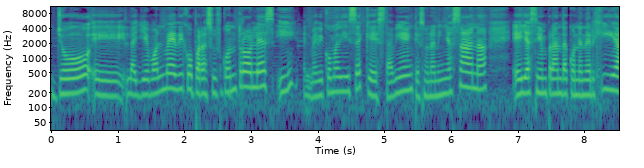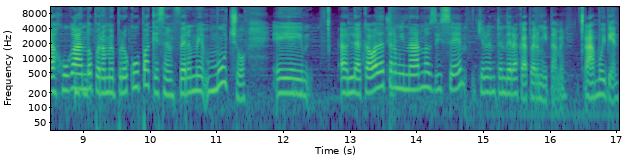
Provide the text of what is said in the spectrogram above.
Yo eh, la llevo al médico para sus controles y el médico me dice que está bien, que es una niña sana. Ella siempre anda con energía, jugando, pero me preocupa que se enferme mucho. Eh, le acaba de terminar, nos dice, quiero entender acá, permítame. Ah, muy bien.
